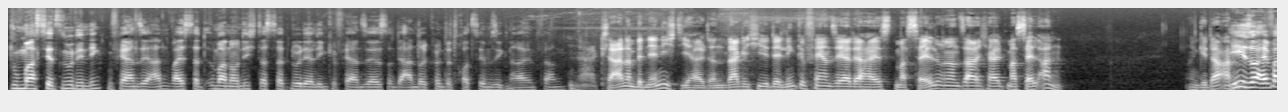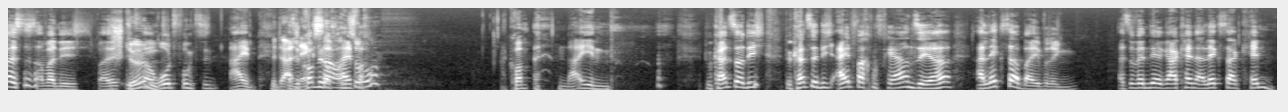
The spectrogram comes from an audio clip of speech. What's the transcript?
du machst jetzt nur den linken Fernseher an, weißt das immer noch nicht, dass das nur der linke Fernseher ist und der andere könnte trotzdem Signal empfangen. Na klar, dann benenne ich die halt. Dann sage ich hier, der linke Fernseher, der heißt Marcel und dann sage ich halt Marcel an. Dann geht er an. Nee, so einfach ist es aber nicht. Weil Stimmt. Infrarot funktioniert. Nein. Mit also Alexa und einfach, so? Komm, nein. Du kannst doch nicht, du kannst ja nicht einfach einen Fernseher Alexa beibringen. Also wenn der gar keinen Alexa kennt.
